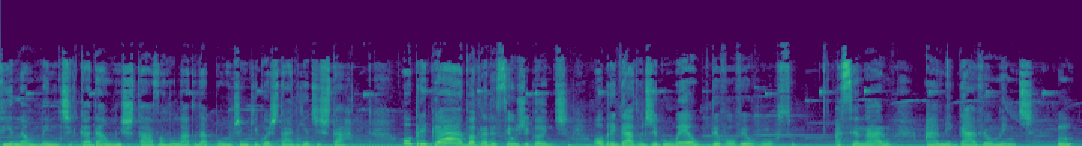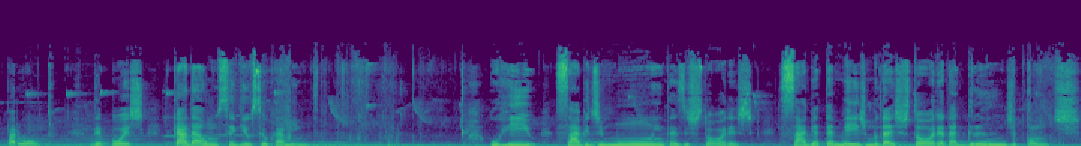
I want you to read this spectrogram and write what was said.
Finalmente, cada um estava no lado da ponte em que gostaria de estar. Obrigado, agradeceu o gigante. Obrigado, digo eu, devolveu o urso. Acenaram amigavelmente um para o outro. Depois, cada um seguiu seu caminho. O rio sabe de muitas histórias, sabe até mesmo da história da grande ponte.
